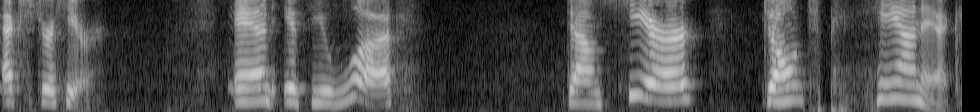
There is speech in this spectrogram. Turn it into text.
extra here. And if you look down here, don't panic.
